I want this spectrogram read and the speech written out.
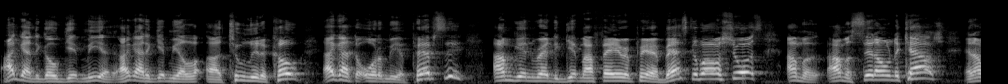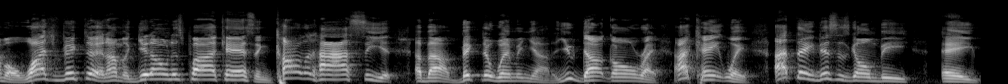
I got to go get me a I got to get me a, a 2 liter Coke. I got to order me a Pepsi. I'm getting ready to get my favorite pair of basketball shorts. I'm a I'm a sit on the couch and I'm gonna watch Victor and I'm gonna get on this podcast and call it how I see it about Victor Wembanyama. You doggone right. I can't wait. I think this is gonna be a.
